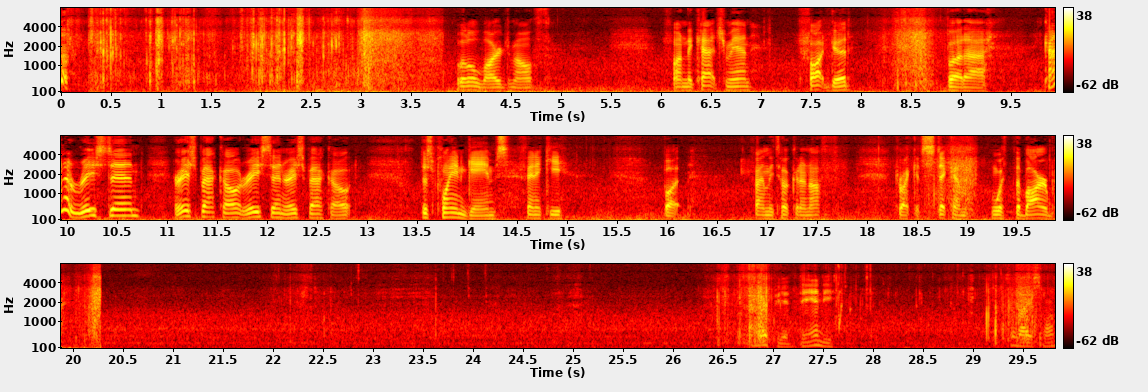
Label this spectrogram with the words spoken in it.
Little largemouth. Fun to catch, man. Fought good. But uh kind of raced in, raced back out, raced in, raced back out. Just playing games, finicky. But finally took it enough to I could stick him with the barb. That might be a dandy. It's a nice one.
